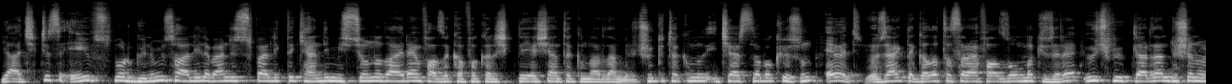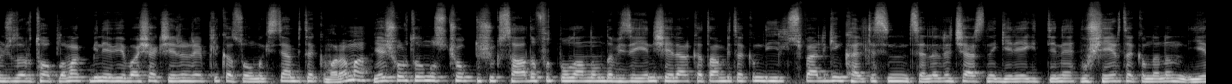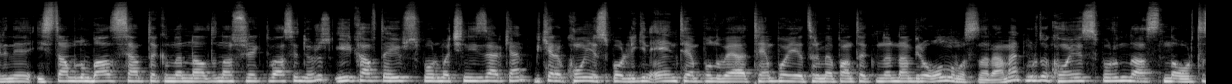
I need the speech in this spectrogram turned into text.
Ya açıkçası Eyüpspor günümüz haliyle bence Süper Lig'de kendi misyonuna dair en fazla kafa karışıklığı yaşayan takımlardan biri. Çünkü takımın içerisine bakıyorsun. Evet özellikle Galatasaray fazla olmak üzere 3 büyüklerden düşen oyuncuları toplamak bir nevi Başakşehir'in replikası olmak isteyen bir takım var ama yaş ortalaması çok düşük. Sahada futbol anlamında bize yeni şeyler katan bir takım değil. Süper Lig'in kalitesinin seneler içerisinde geriye gittiğini, bu şehir takımlarının yerini İstanbul'un bazı semt takımlarının aldığından sürekli bahsediyoruz. İlk hafta Eyüpspor maçını izlerken bir kere Konyaspor ligin en tempolu veya tempoya yatırım yapan takımlarından biri olmamasına rağmen burada Konyaspor'un da aslında orta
